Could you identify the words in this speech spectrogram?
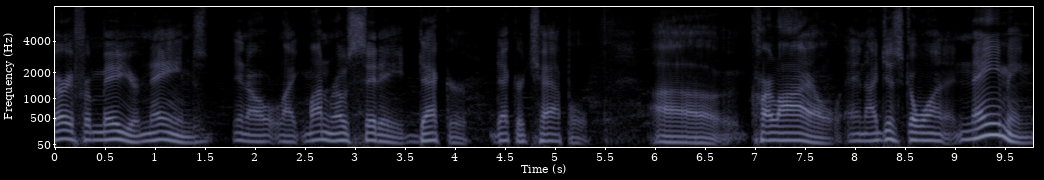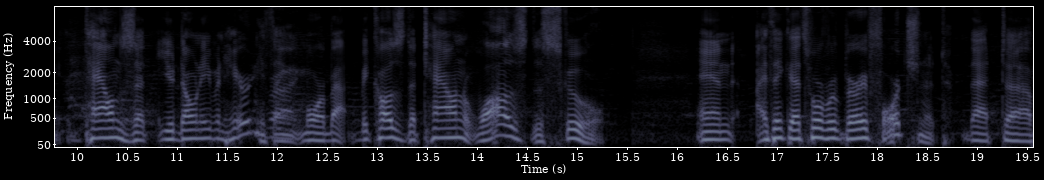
very familiar names, you know, like Monroe City, Decker, Decker Chapel, uh, Carlisle, and I just go on naming towns that you don't even hear anything right. more about because the town was the school. And I think that's where we're very fortunate that uh,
